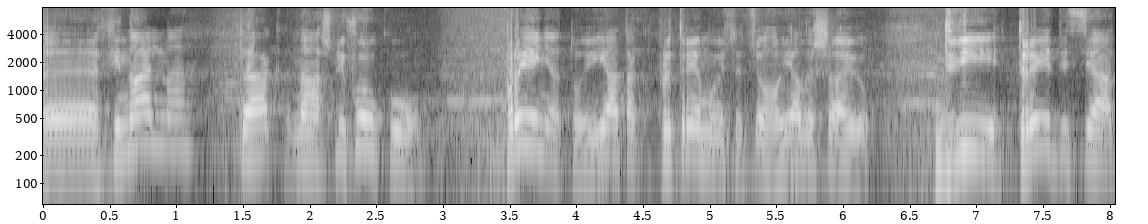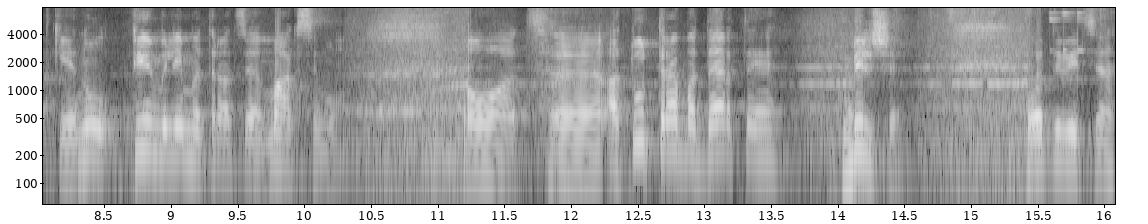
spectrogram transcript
е, фінальна. Так, на шліфовку прийнято, і я так притримуюся цього, я лишаю 2-3 десятки, ну, пів міліметра це максимум. От, е, а тут треба дерти більше. От дивіться,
